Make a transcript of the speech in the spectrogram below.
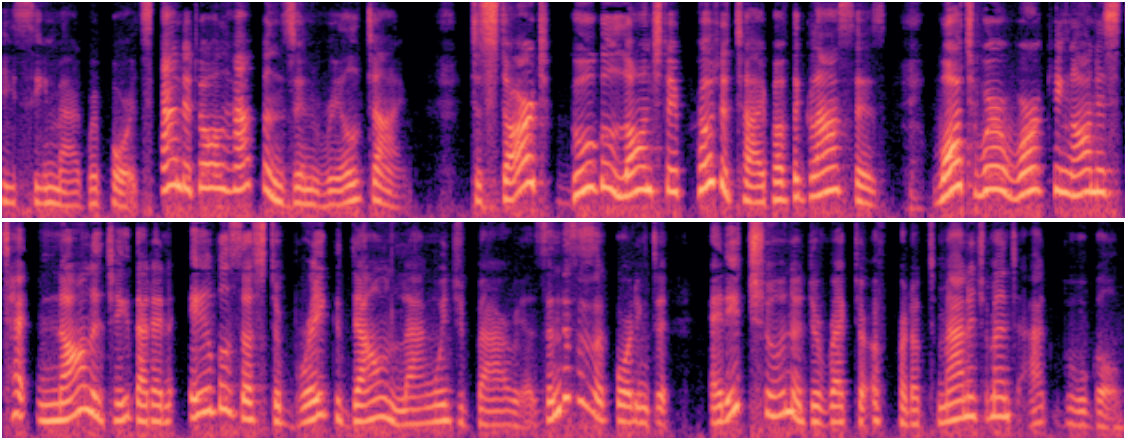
PC Mag reports, and it all happens in real time. To start, Google launched a prototype of the glasses. What we're working on is technology that enables us to break down language barriers. And this is according to Eddie Chung, a director of product management at Google.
